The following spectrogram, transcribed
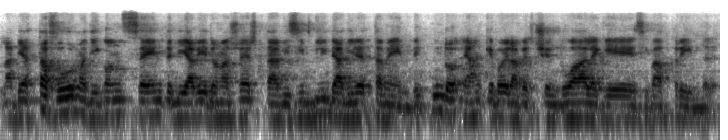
la piattaforma ti consente di avere una certa visibilità direttamente. Il punto è anche poi la percentuale che si va a prendere.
